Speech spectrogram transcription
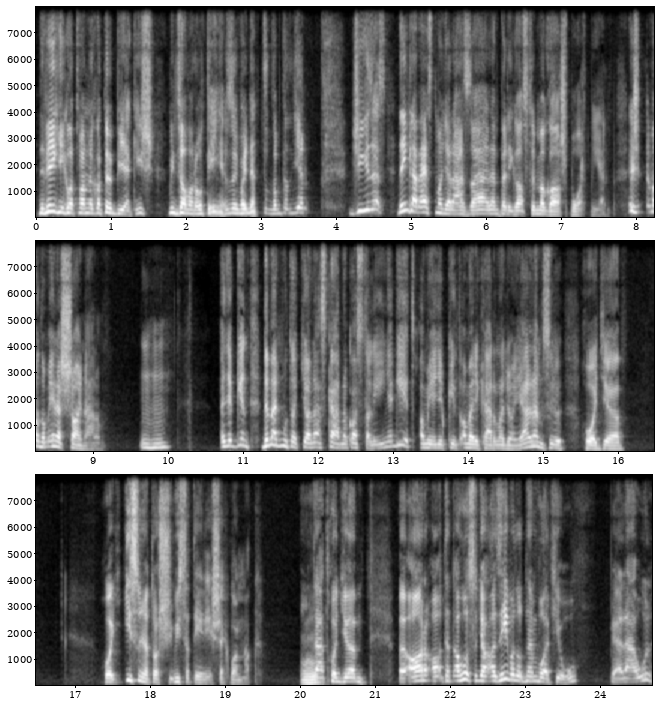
de végig ott vannak a többiek is, mint zavaró tényező, vagy nem tudom, tehát ilyen Jesus, de inkább ezt magyarázza el, nem pedig azt, hogy maga a sport milyen. És mondom, én ezt sajnálom. Uh-huh. Egyébként, de megmutatja a NASCAR-nak azt a lényegét, ami egyébként Amerikára nagyon jellemző, hogy, hogy iszonyatos visszatérések vannak. Uh-huh. Tehát, hogy arra, tehát ahhoz, hogy az évadod nem volt jó, például,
